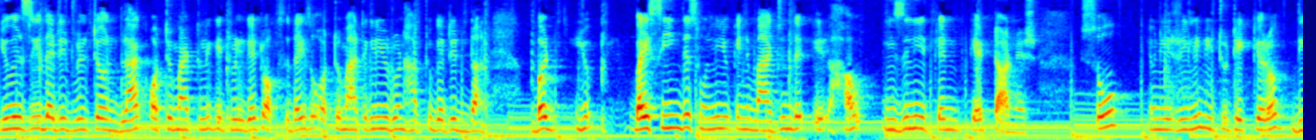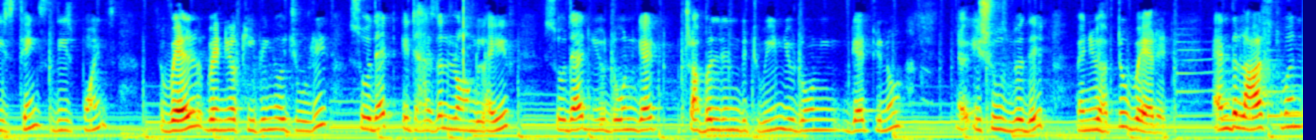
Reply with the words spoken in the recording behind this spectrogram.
You will see that it will turn black automatically. It will get oxidized automatically. You don't have to get it done. But you by seeing this only you can imagine that it, how easily it can get tarnished. So you need, really need to take care of these things these points well when you're keeping your jewelry so that it has a long life so that you don't get trouble in between you don't get you know uh, issues with it when you have to wear it. And the last one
